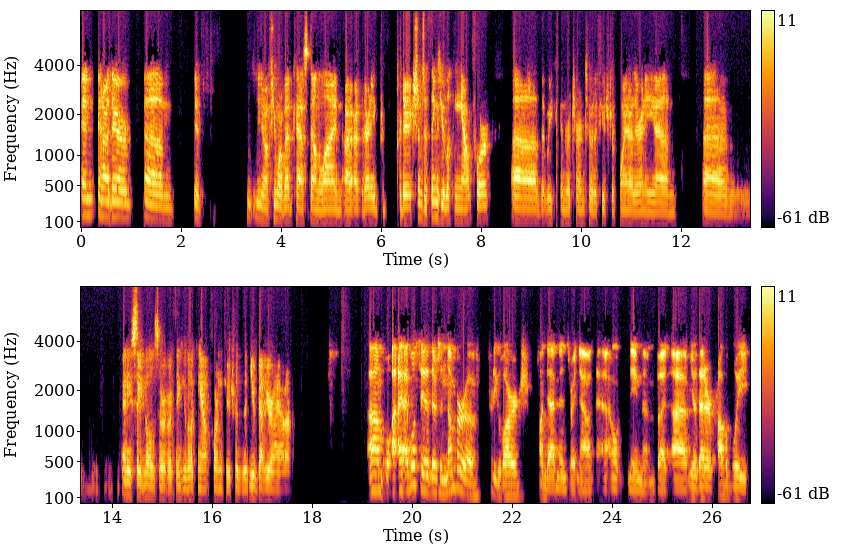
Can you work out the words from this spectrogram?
And and are there um, if you know a few more webcasts down the line, are, are there any predictions or things you're looking out for uh, that we can return to at a future point? Are there any um, uh, any signals or, or, things you're looking out for in the future that you've got your eye out on? Um, well, I, I, will say that there's a number of pretty large fund admins right now. I won't name them, but uh, you know that are probably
